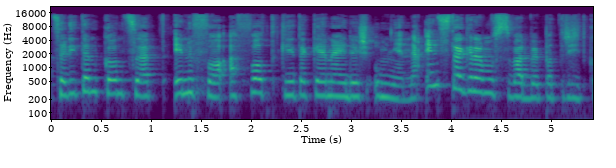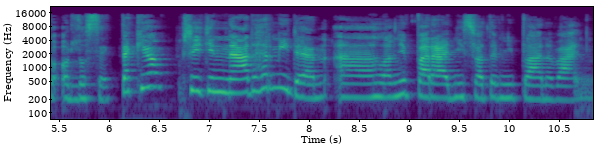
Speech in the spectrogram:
Celý ten koncept, info a fotky také najdeš u mě na Instagramu svatby potržítko odlosy. Tak jo, přijď nádherný den a hlavně parádní svatební plánování.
